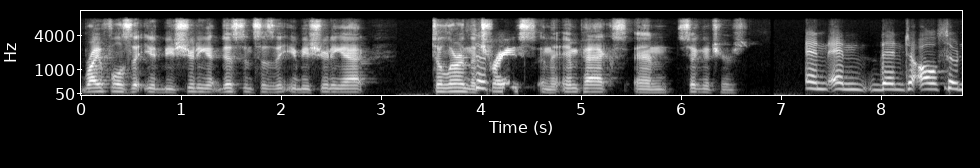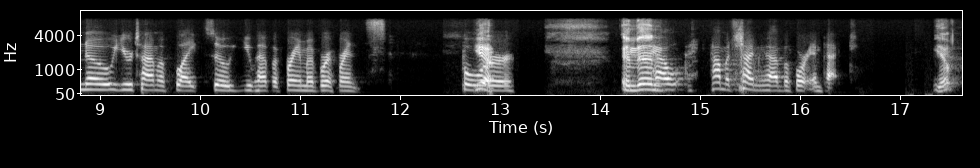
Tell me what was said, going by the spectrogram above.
rifles that you'd be shooting at distances that you'd be shooting at to learn the so, trace and the impacts and signatures and and then to also know your time of flight so you have a frame of reference for yeah. and then how how much time you have before impact yep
